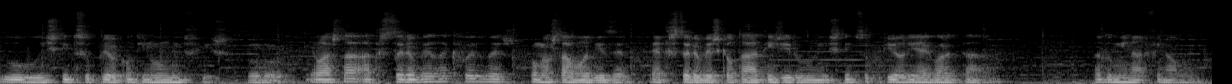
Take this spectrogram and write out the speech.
do instinto superior continua muito fixe. Uhum. E lá está, a terceira vez é que foi de vez, como eles estavam a dizer. É a terceira vez que ele está a atingir o instinto superior e é agora que está a dominar finalmente.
